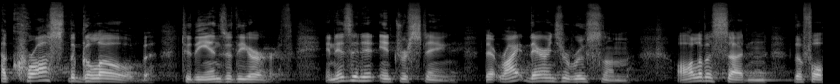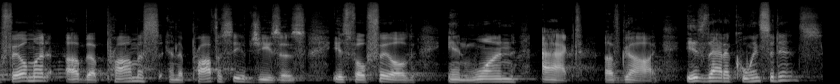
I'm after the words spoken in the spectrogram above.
across the globe to the ends of the earth. And isn't it interesting that right there in Jerusalem, all of a sudden, the fulfillment of the promise and the prophecy of Jesus is fulfilled in one act of God. Is that a coincidence?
